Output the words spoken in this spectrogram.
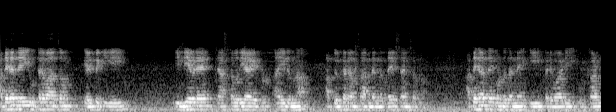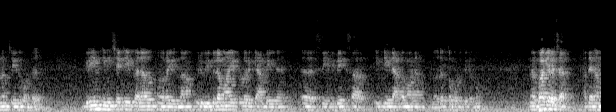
അദ്ദേഹത്തെ ഈ ഉത്തരവാദിത്വം ഏൽപ്പിക്കുകയും ഇന്ത്യയുടെ രാഷ്ട്രപതിയായിട്ട് ആയിരുന്ന അബ്ദുൽ കലാം സാറിന്റെ നിർദ്ദേശാനുസരണം അദ്ദേഹത്തെ കൊണ്ട് തന്നെ ഈ പരിപാടി ഉദ്ഘാടനം ചെയ്തുകൊണ്ട് ഗ്രീൻ ഇനിഷ്യേറ്റീവ് കലാവ് എന്ന് പറയുന്ന ഒരു വിപുലമായിട്ടുള്ള ഒരു ക്യാമ്പയിന് ശ്രീ വിവേക് സാർ ഇന്ത്യയിലാകമാനം നേതൃത്വം കൊടുത്തിരുന്നു. നിർഭാഗ്യവശാൽ അദ്ദേഹം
